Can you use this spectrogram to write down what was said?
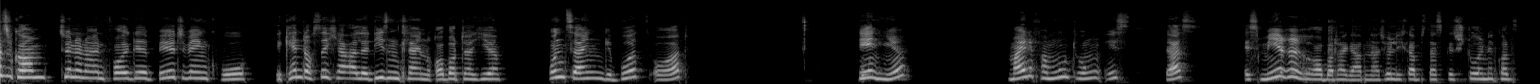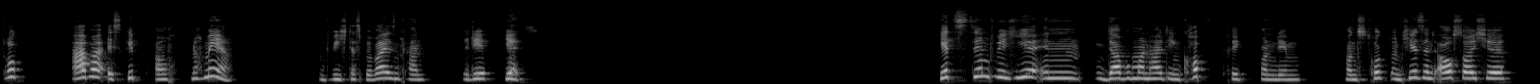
Herzlich willkommen zu einer neuen Folge Bildwin Co. Ihr kennt doch sicher alle diesen kleinen Roboter hier und seinen Geburtsort. Den hier. Meine Vermutung ist, dass es mehrere Roboter gab. Natürlich gab es das gestohlene Konstrukt, aber es gibt auch noch mehr. Und wie ich das beweisen kann, seht ihr jetzt. Jetzt sind wir hier in da, wo man halt den Kopf kriegt von dem Konstrukt. Und hier sind auch solche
